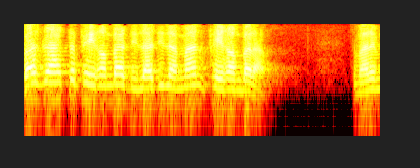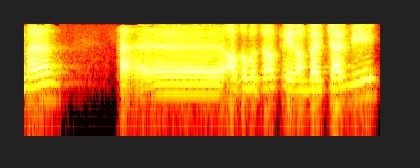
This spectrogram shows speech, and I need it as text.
Bəziləri hətta Peyğəmbər deyirlər, deyirlər, mən Peyğəmbərəm. Deməli, mən ə, Azərbaycan Peyğəmbər gəlməyib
